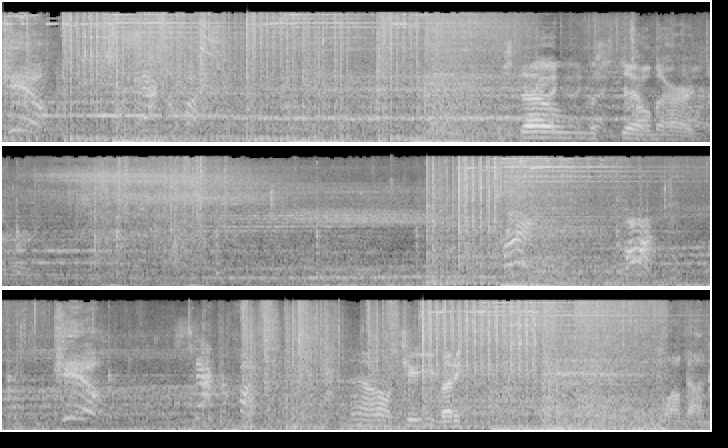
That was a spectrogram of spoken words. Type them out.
Kill! Sacrifice! Let's go, let's go. shoot you, buddy. Well done.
